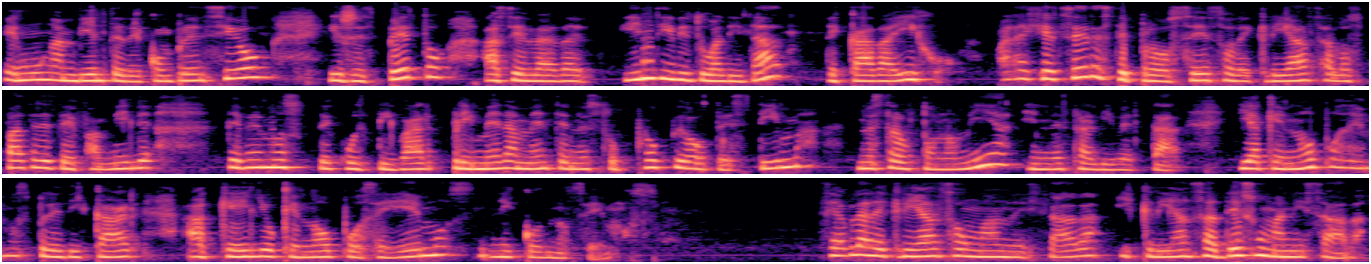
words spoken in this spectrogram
en un ambiente de comprensión y respeto hacia la individualidad de cada hijo. Para ejercer este proceso de crianza, los padres de familia debemos de cultivar primeramente nuestro propio autoestima, nuestra autonomía y nuestra libertad, ya que no podemos predicar aquello que no poseemos ni conocemos. Se habla de crianza humanizada y crianza deshumanizada.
